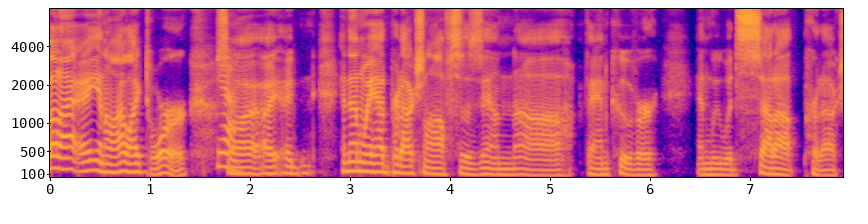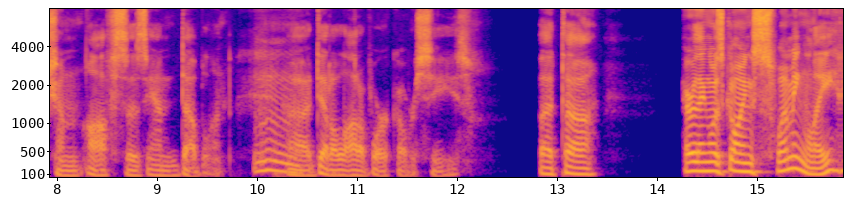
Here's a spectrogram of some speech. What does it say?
But I, you know, I like to work. Yeah. So I, I, and then we had production offices in uh, Vancouver, and we would set up production offices in Dublin. Mm. Uh, did a lot of work overseas, but uh, everything was going swimmingly.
